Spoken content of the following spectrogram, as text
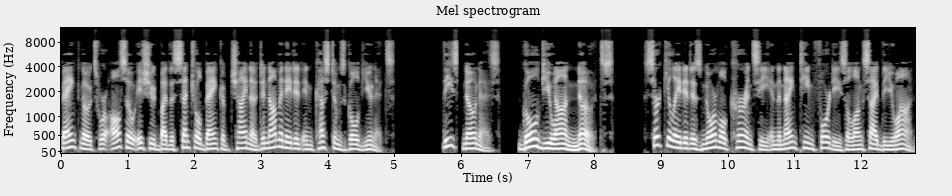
banknotes were also issued by the Central Bank of China denominated in customs gold units. These, known as Gold yuan notes circulated as normal currency in the 1940s alongside the yuan.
